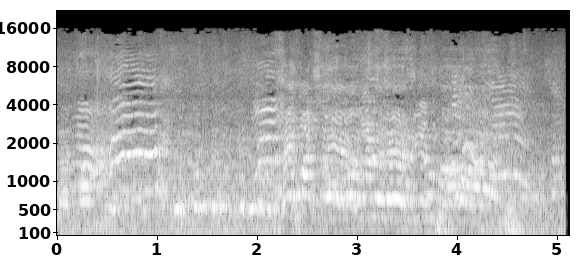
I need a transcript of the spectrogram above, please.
That's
